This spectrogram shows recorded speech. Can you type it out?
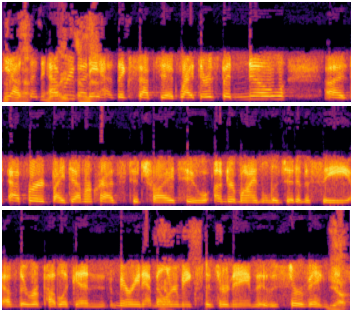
Yes, and, that, and everybody right? and that, has accepted. Right, there's been no uh, effort by Democrats to try to undermine the legitimacy of the Republican Mariannette Miller Meeks is her name, who's serving yep.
